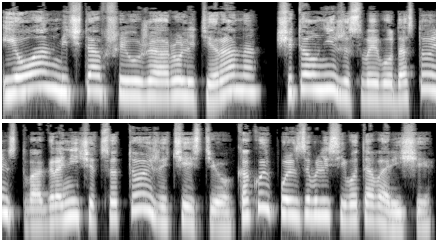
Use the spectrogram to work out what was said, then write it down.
Иоанн, мечтавший уже о роли тирана, считал ниже своего достоинства ограничиться той же честью, какой пользовались его товарищи.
